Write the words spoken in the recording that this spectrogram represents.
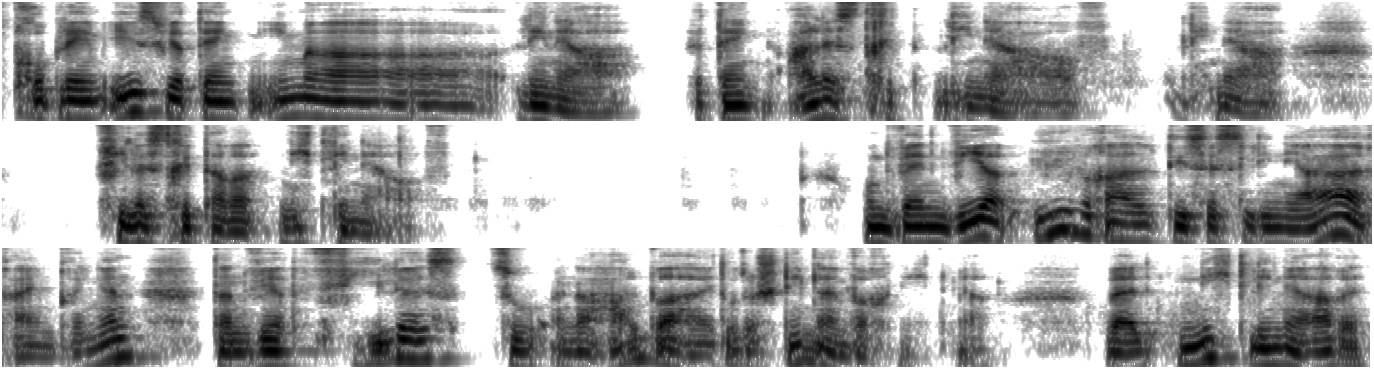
Problem ist, wir denken immer äh, linear. Wir denken, alles tritt linear auf. Linear. Vieles tritt aber nicht linear auf. Und wenn wir überall dieses Lineare reinbringen, dann wird vieles zu einer Halbwahrheit oder stimmt einfach nicht mehr. Weil nicht lineare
